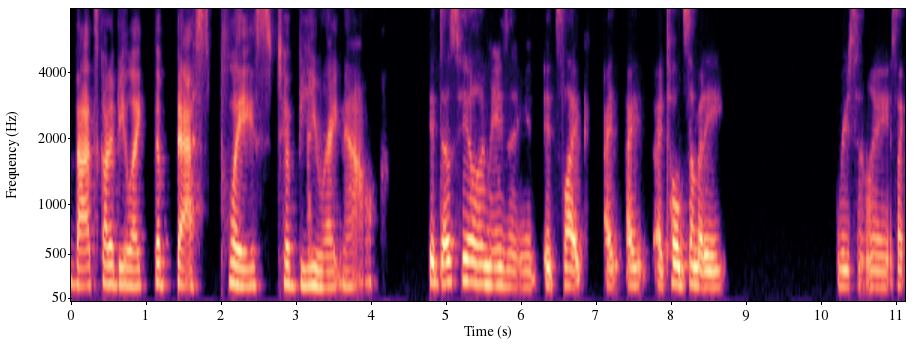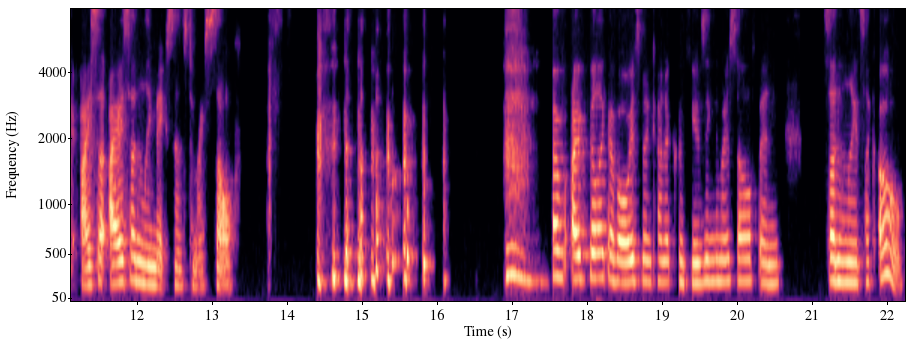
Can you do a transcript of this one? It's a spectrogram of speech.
that's got to be like the best place to be right now. It does feel amazing. It's like i i, I told somebody recently it's like i i suddenly make sense to myself. I, I feel like I've always been kind of confusing to myself, and suddenly it's like, oh,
